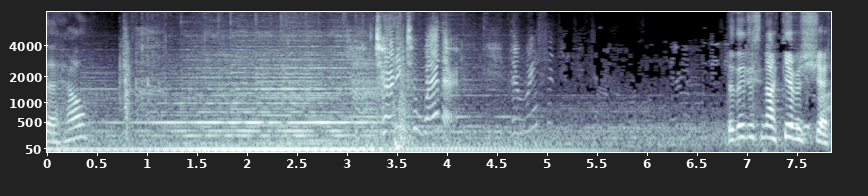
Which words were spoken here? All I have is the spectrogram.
The hell? Turning to weather. The recent Did they just not give a shit?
